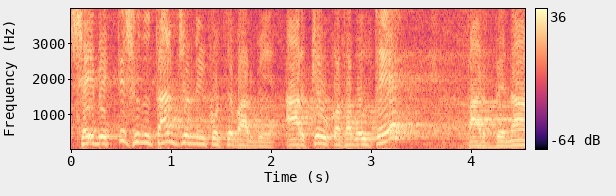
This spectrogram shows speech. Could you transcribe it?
সেই ব্যক্তি শুধু তার জন্যই করতে পারবে। আর কেউ কথা বলতে পারবে না।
